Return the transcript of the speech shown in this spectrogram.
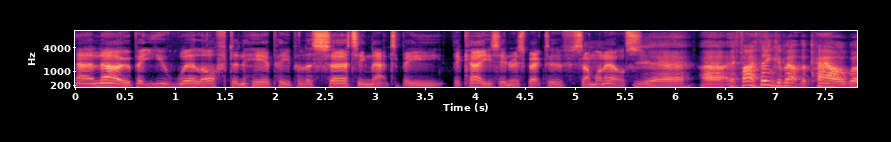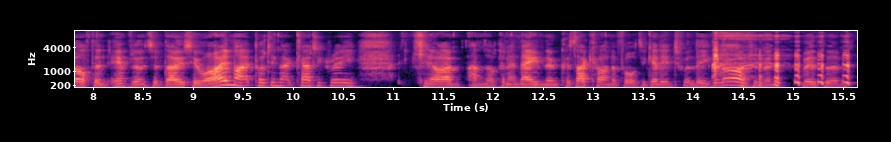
Uh, no, but you will often hear people asserting that to be the case in respect of someone else. Yeah. Uh, if I think about the power, wealth, and influence of those who I might put in that category, you know, I'm, I'm not going to name them because I can't afford to get into a legal argument with them.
